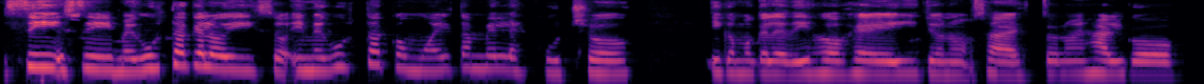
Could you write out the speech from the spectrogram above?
Sí, sí, me gusta que lo hizo y me gusta como él también le escuchó y como que le dijo, hey, yo no, o sea, esto no es algo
